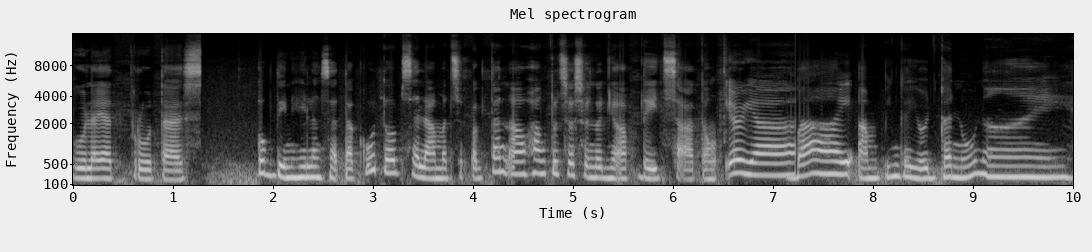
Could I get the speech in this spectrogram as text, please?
gulay at prutas. Ug dinhilang sa takutob, salamat sa pagtanaw hangtod sa sunod nga update sa atong area. Bye! Amping kayod kanunay!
